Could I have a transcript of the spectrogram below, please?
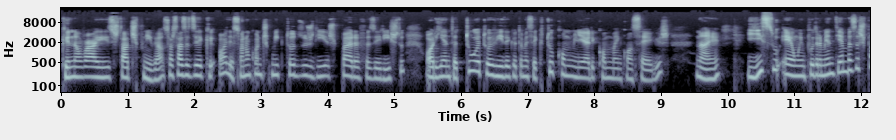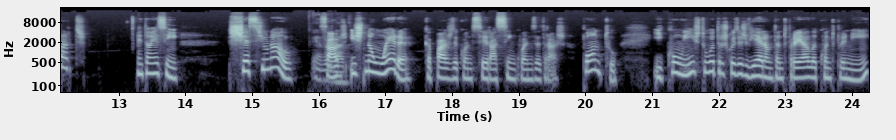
que não vais estar disponível, só estás a dizer que, olha, só não contes comigo todos os dias para fazer isto, orienta tu a tua vida, que eu também sei que tu, como mulher e como mãe, consegues, não é? E isso é um empoderamento de ambas as partes. Então é assim, excepcional, é sabes? Isto não era capaz de acontecer há cinco anos atrás. Ponto. E com isto outras coisas vieram, tanto para ela quanto para mim.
